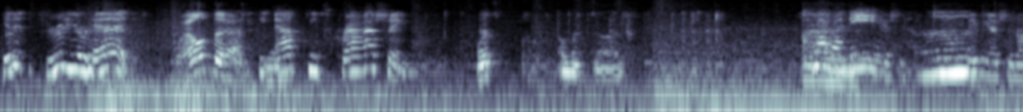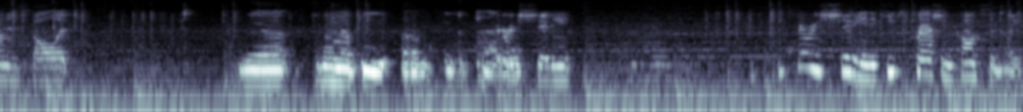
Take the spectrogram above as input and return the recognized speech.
Get it through to your head. Well then. The app keeps crashing. What? Oh my god. Crap, Maybe. I should, maybe I should uninstall it. Yeah, it's gonna not be um It's very shitty. It's very shitty and it keeps crashing constantly.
